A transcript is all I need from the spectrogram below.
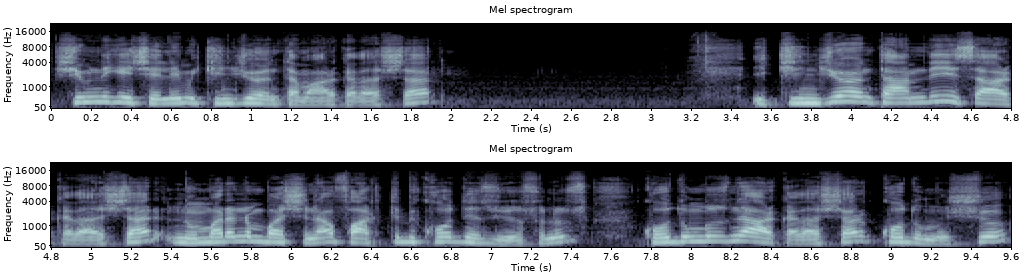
Şimdi geçelim ikinci yönteme arkadaşlar. İkinci yöntemde ise arkadaşlar numaranın başına farklı bir kod yazıyorsunuz. Kodumuz ne arkadaşlar? Kodumuz şu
